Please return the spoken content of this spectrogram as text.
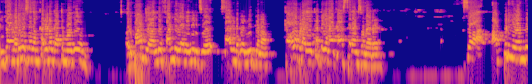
இன்ஃபேக்ட் நடிகர் சங்கம் கட்டிடம் கட்டும்போது ஒரு பாயிண்ட்ல வந்து ஃபண்ட் இல்ல நின்றுச்சு சார் கிட்ட போய் மீட் பண்ணோம். கவலைப்படாதீங்க கட்டுங்க நான் காசு தரேன்னு சொன்னாரு. சோ அப்படி வந்து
